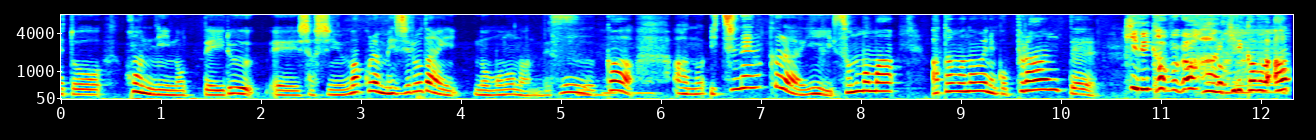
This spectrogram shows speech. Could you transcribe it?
えっと、本に載っている、えー写真はこれは目白台のものなんですが、あの1年くらいそのまま頭の上にこうプランって、切り株が。はい、切り株があっ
